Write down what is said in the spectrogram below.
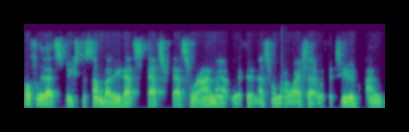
hopefully that speaks to somebody. That's that's that's where I'm at with it, and that's where my wife's at with it too. I'm,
